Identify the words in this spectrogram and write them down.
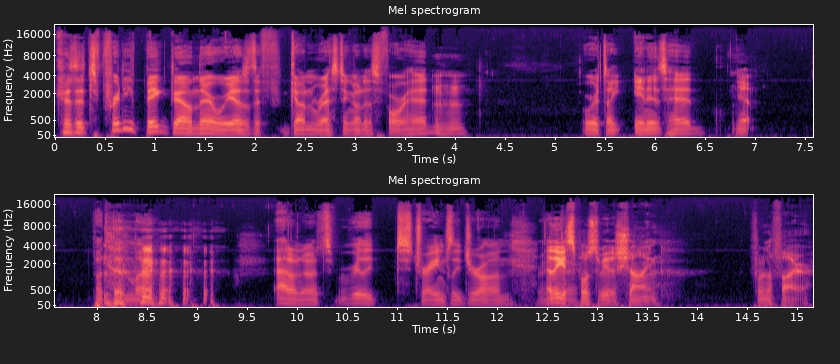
Cuz it's pretty big down there where he has the f- gun resting on his forehead, mm-hmm. where it's like in his head. Yep. But then like I don't know, it's really strangely drawn. I think it's supposed to be the shine from the fire,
